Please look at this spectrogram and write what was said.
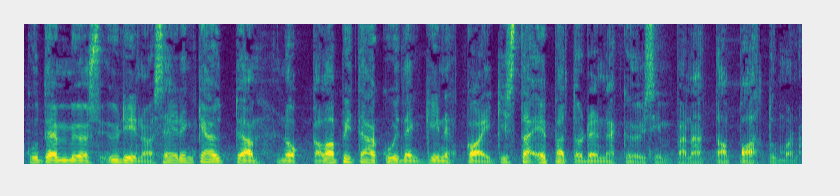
kuten myös ydinaseiden käyttöä, Nokkala pitää kuitenkin kaikista epätodennäköisimpänä tapahtumana.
